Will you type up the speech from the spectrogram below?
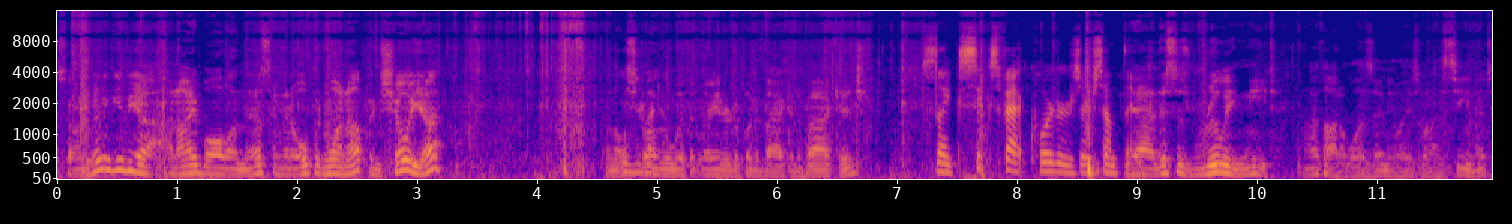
So I'm going to give you a- an eyeball on this. I'm going to open one up and show you. And I'll struggle with it later to put it back in the package. It's like six fat quarters or something. Yeah, this is really neat. I thought it was anyways when I seen it.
